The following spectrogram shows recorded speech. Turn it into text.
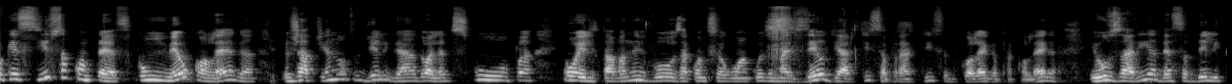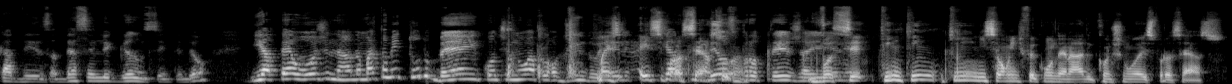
porque se isso acontece com o meu colega, eu já tinha no outro dia ligado: olha, desculpa, ou ele estava nervoso, aconteceu alguma coisa, mas eu, de artista para artista, de colega para colega, eu usaria dessa delicadeza, dessa elegância, entendeu? E até hoje nada, mas também tudo bem, continuo aplaudindo Mas ele. esse Quero processo- Deus proteja ele. Você, quem, quem, quem inicialmente foi condenado e continua esse processo?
